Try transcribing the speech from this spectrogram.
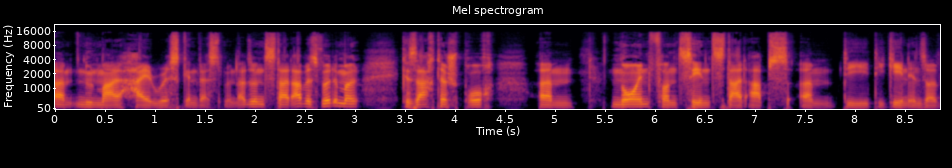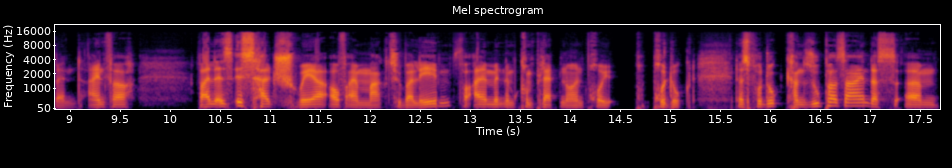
ähm, nun mal High-Risk-Investment. Also ein Startup, es wird immer gesagt, der Spruch, ähm, neun von zehn Startups, ähm, die, die gehen insolvent. Einfach, weil es ist halt schwer, auf einem Markt zu überleben, vor allem mit einem komplett neuen Pro Produkt. Das Produkt kann super sein, das, ähm,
